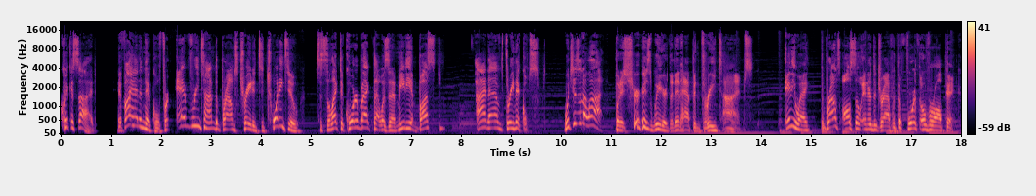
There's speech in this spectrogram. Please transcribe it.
Quick aside. If I had a nickel for every time the Browns traded to 22 to select a quarterback that was an immediate bust, I'd have three nickels, which isn't a lot, but it sure is weird that it happened three times. Anyway, the Browns also entered the draft with the fourth overall pick.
